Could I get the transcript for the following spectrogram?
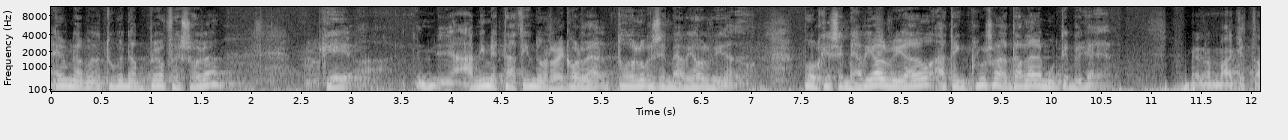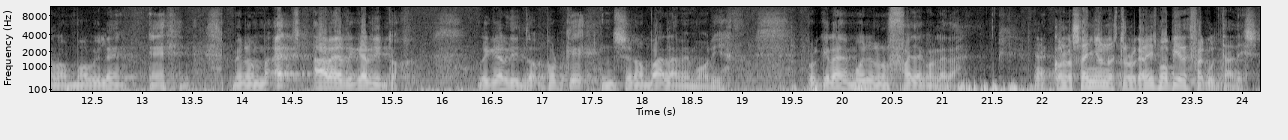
es una estupenda profesora que a mí me está haciendo recordar todo lo que se me había olvidado. Porque se me había olvidado hasta incluso la tabla de multiplicar. Menos mal que están los móviles. Menos mal. Eh, A ver, Ricardito. Ricardito, ¿por qué se nos va la memoria? ¿Por qué la memoria nos falla con la edad? Con los años nuestro organismo pierde facultades.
